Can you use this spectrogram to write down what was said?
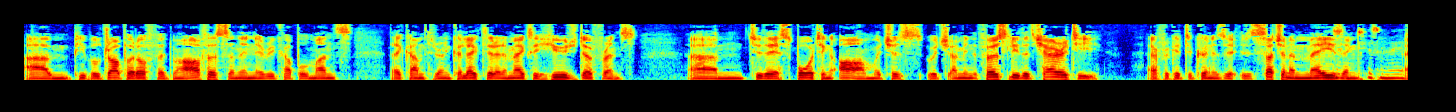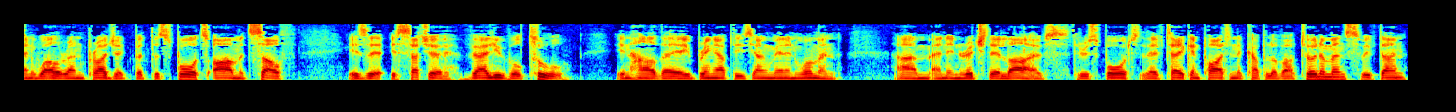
Um, people drop it off at my office, and then every couple of months they come through and collect it, and it makes a huge difference um, to their sporting arm, which is which I mean, firstly the charity Africa Tikkun is, is such an amazing, amazing. and well-run project, but the sports arm itself is a, is such a valuable tool in how they bring up these young men and women um, and enrich their lives through sport. They've taken part in a couple of our tournaments we've done.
